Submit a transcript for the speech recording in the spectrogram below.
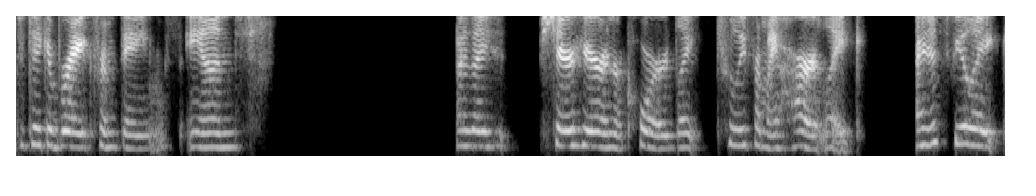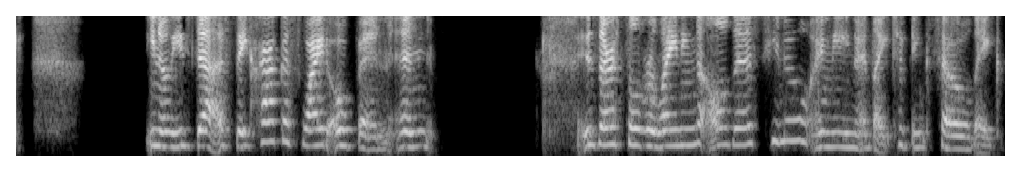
to take a break from things. And as I share here and record like truly from my heart like I just feel like you know these deaths they crack us wide open and is there a silver lining to all this? You know, I mean, I'd like to think so. Like,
